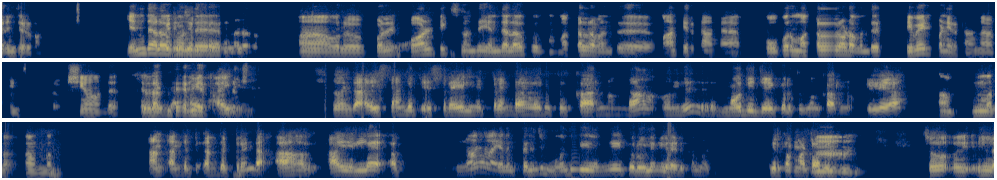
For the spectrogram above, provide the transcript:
தெரிஞ்சிருக்கும். எந்த அளவுக்கு வந்து ஒரு பாலிடிக்ஸ் வந்து எந்த அளவுக்கு மக்களை வந்து மாத்திருக்காங்க ஒவ்வொரு மக்களோட வந்து டிவைட் பண்ணிருக்காங்க அப்படின்னு சொல்ற விஷயம் வந்து எல்லாருக்கும் தெரிஞ்சிருக்காங்க இந்த ஐ ஸ்டாண்ட் வித் இஸ்ரேல்னு ட்ரெண்ட் ஆகிறதுக்கு காரணம் தான் வந்து மோடி ஜெயிக்கிறதுக்கும் காரணம் இல்லையா? உண்மைதான் உண்மைதான். அந்த அந்த ட்ரெண்ட் ஆ இல்ல அப்படின்னா எனக்கு தெரிஞ்சு மோடி வந்து இப்போ ரூலிங்ல இருக்க மாட்டார் இருக்க மாட்டாரு. சோ இல்ல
